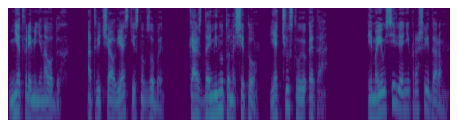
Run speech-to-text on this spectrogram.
«Нет времени на отдых», — отвечал я, стиснув зубы. Каждая минута на счету. Я чувствую это. И мои усилия не прошли даром.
